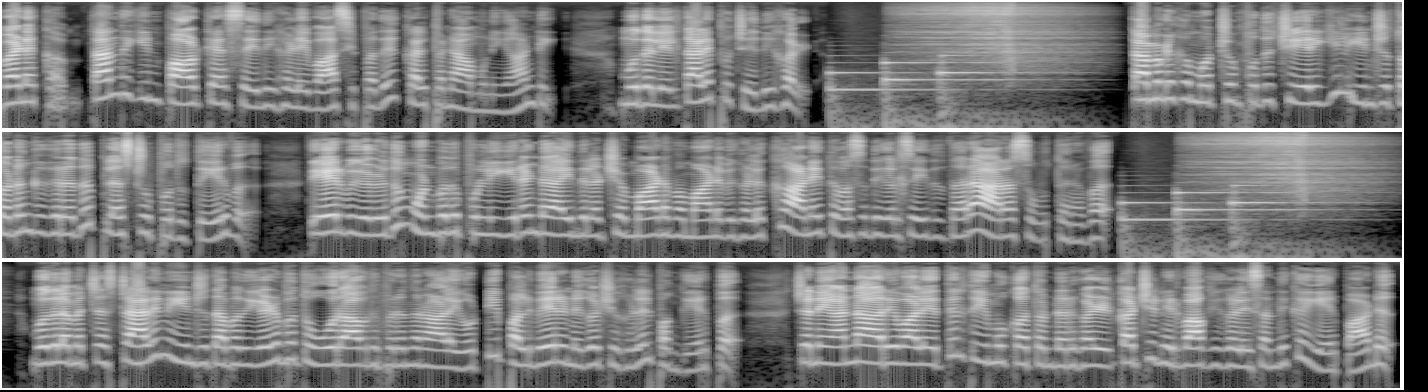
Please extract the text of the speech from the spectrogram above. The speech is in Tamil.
வணக்கம். தந்தையின் பாட்காஸ்ட் செய்திகளை வாசிப்பது கல்பனா முனியாண்டி. முதலில் தலைப்புச் செய்திகள். தமிழகம் மற்றும் புதுச்சேரியில் இன்று தொடங்குகிறது பிளஸ் டூ பொதுத் தேர்வு. தேர்வு எழுதும் ஒன்பது புள்ளி இரண்டு ஐந்து லட்சம் மாணவ மாணவிகளுக்கு அனைத்து வசதிகள் செய்து தர அரசு உத்தரவு. முதலமைச்சர் ஸ்டாலின் இன்று தமது எழுபத்து ஓராவது பிறந்த நாளையொட்டி பல்வேறு நிகழ்ச்சிகளில் பங்கேற்பு. சென்னை அண்ணா அறிவாலயத்தில் திமுக தொண்டர்கள் கட்சி நிர்வாகிகளை சந்திக்க ஏற்பாடு.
